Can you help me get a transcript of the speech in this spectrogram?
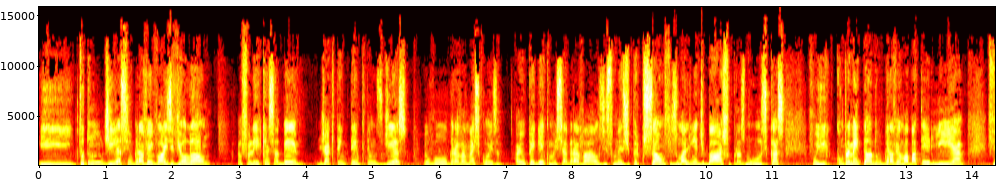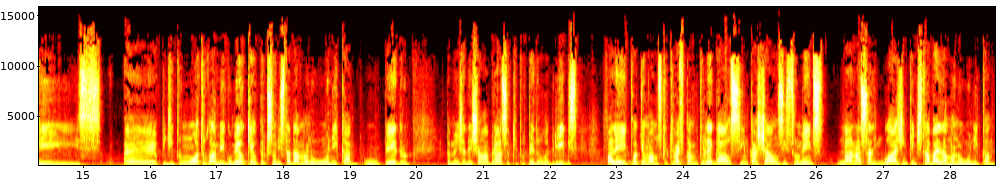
e tudo num dia, assim, eu gravei voz e violão. Eu falei, quer saber? Já que tem tempo, tem uns dias, eu vou gravar mais coisa. Aí eu peguei, comecei a gravar os instrumentos de percussão, fiz uma linha de baixo para as músicas, fui complementando, gravei uma bateria, fiz. É, eu pedi para um outro amigo meu, que é o percussionista da Mano Única, o Pedro. Também já deixar um abraço aqui pro Pedro Rodrigues. Falei, pô, tem uma música que vai ficar muito legal se encaixar uns instrumentos na nossa linguagem que a gente trabalha na Mano Única,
